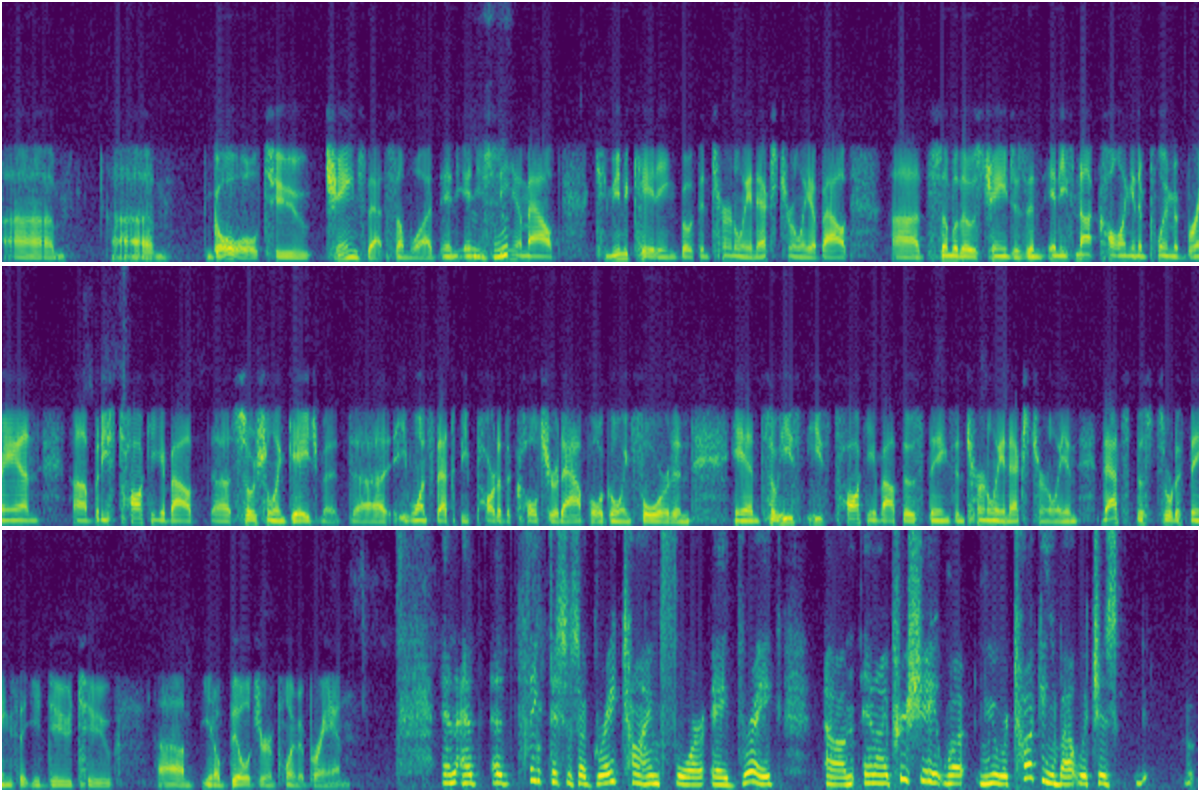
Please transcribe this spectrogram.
um, um, goal to change that somewhat. And, and you mm-hmm. see him out communicating both internally and externally about uh, some of those changes. And, and he's not calling an employment brand, uh, but he's talking about uh, social engagement. Uh, he wants that to be part of the culture at Apple going forward. And, and so he's, he's talking about those things internally and externally. And that's the sort of things that you do to, um, you know, build your employment brand. And I, I think this is a great time for a break. Um, and I appreciate what you were talking about, which is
